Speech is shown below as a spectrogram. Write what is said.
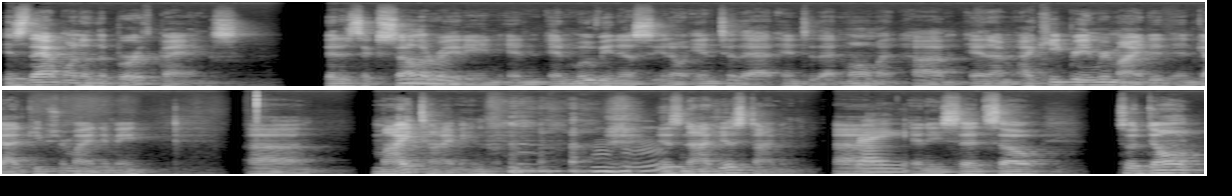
is that one of the birth pangs that is accelerating and, and moving us, you know, into that into that moment? Um, and I'm, I keep being reminded, and God keeps reminding me, uh, my timing Mhm. is not His timing. Uh, Right. And He said, so so don't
